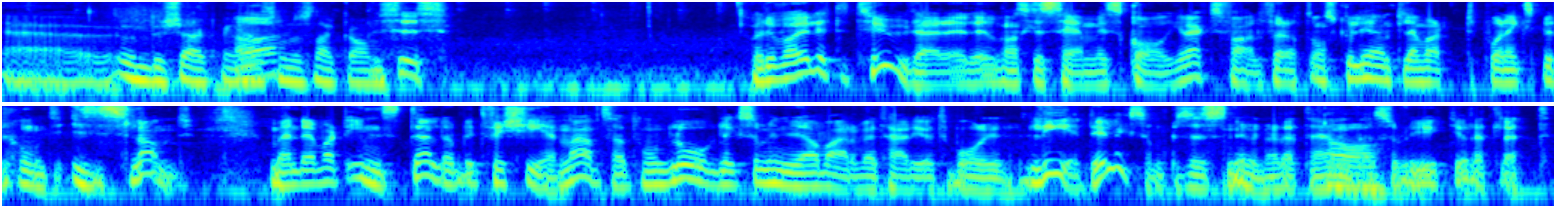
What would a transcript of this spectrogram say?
eh, undersökningarna Ja, som du snackade om. Precis. Och det var ju lite tur där, eller man ska säga, med Skagerraks fall för att de skulle egentligen varit på en expedition till Island. Men det har varit inställd och blivit försenad så att hon låg liksom i nya varvet här i Göteborg ledig liksom precis nu när detta hände. Ja. Så det gick ju rätt lätt.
